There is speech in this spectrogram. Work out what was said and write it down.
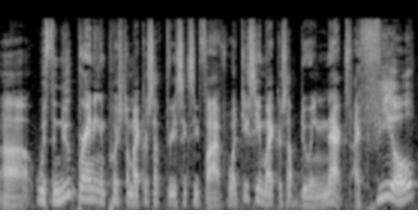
Uh, with the new branding and push to Microsoft 365, what do you see Microsoft doing next? I feel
